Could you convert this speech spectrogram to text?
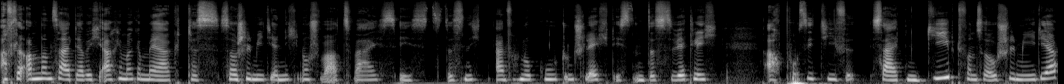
auf der anderen Seite habe ich auch immer gemerkt, dass Social Media nicht nur schwarz-weiß ist, dass nicht einfach nur gut und schlecht ist und dass es wirklich auch positive Seiten gibt von Social Media.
